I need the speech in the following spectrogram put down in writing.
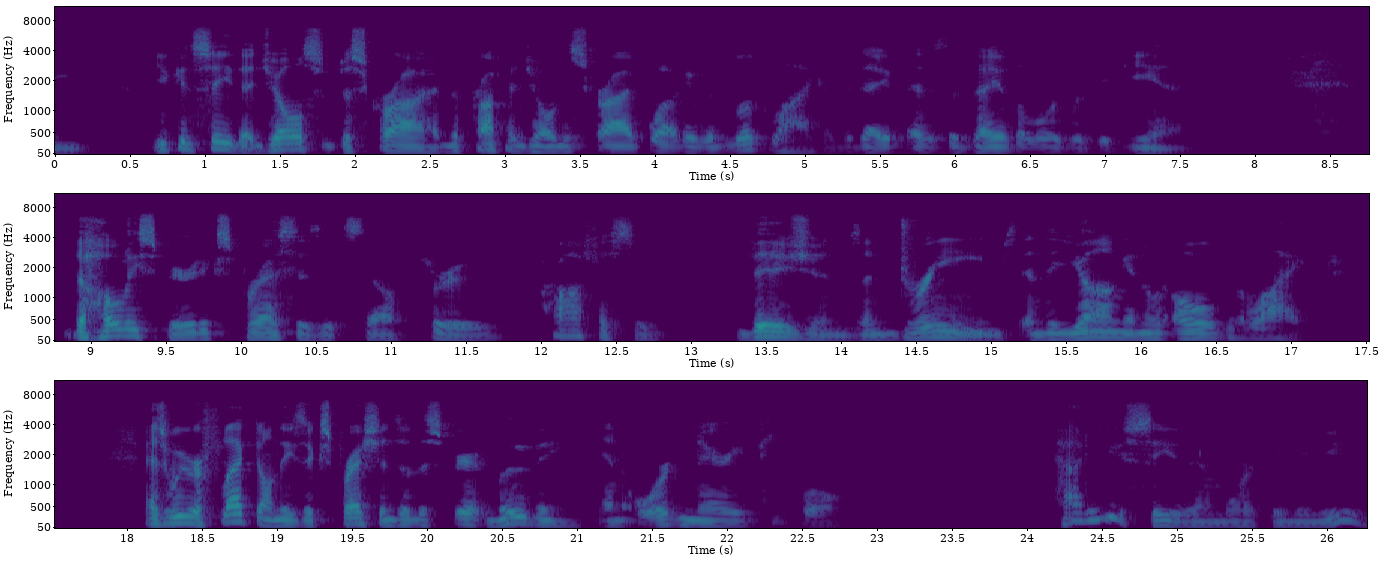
you can see that Joel described, the prophet Joel described what it would look like of the day as the day of the Lord would begin. The Holy Spirit expresses itself through prophecy, visions, and dreams in the young and old alike. As we reflect on these expressions of the Spirit moving in ordinary people, how do you see them working in you?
